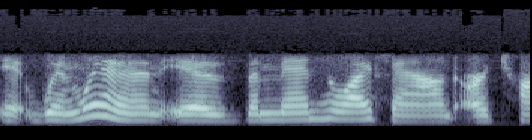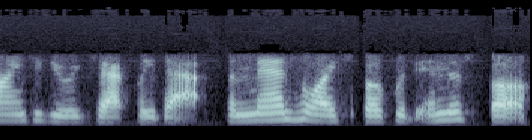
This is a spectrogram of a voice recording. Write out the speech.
it win win is the men who I found are trying to do exactly that. The men who I spoke with in this book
